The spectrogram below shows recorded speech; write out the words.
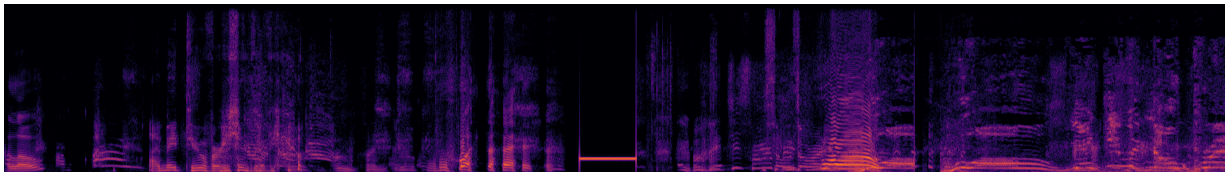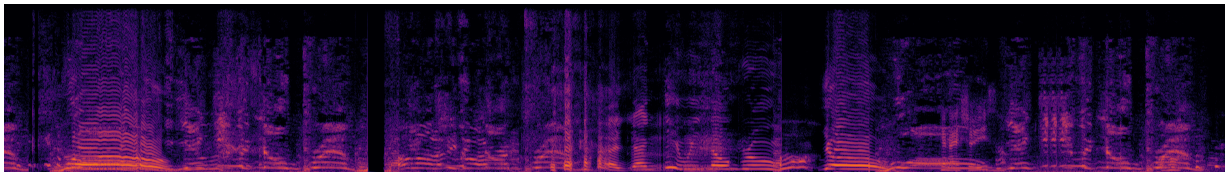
Hello? I made two versions of you. What the heck? What just happened? Whoa! Whoa! Yankee with no brim! Whoa! Yankee with no brim! Hold on, let me go over. Yankee with no broom. Yo! Whoa! Can I show you something? Yankee with no brim!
